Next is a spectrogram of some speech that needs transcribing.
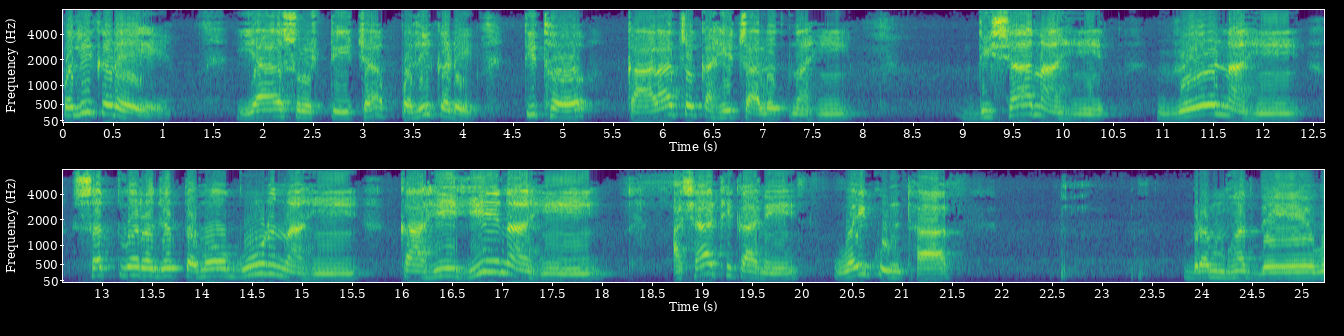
पलीकडे या सृष्टीच्या पलीकडे तिथं काळाचं काही चालत नाही दिशा नाहीत वेळ नाही सत्वरज तमो गुण नाही काहीही नाही. अशा ठिकाणी वैकुंठात ब्रह्मदेव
